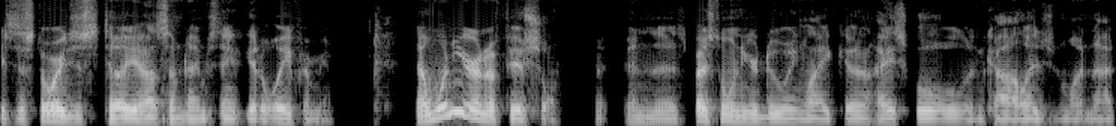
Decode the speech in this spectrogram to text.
it's a story just to tell you how sometimes things get away from you. Now, when you're an official, and especially when you're doing like uh, high school and college and whatnot,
